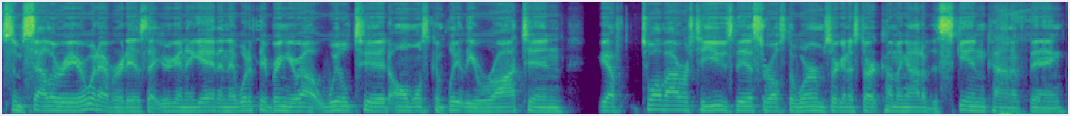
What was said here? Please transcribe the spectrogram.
some celery or whatever it is that you're going to get. And then what if they bring you out wilted, almost completely rotten, you have 12 hours to use this or else the worms are going to start coming out of the skin kind of thing.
